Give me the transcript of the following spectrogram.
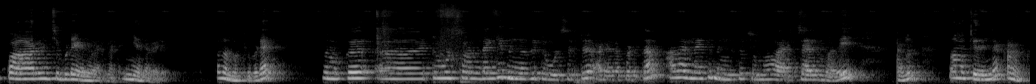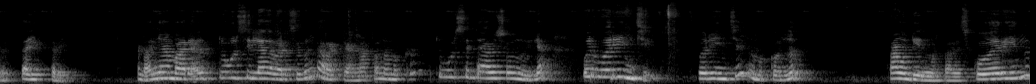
അപ്പോൾ ആറിഞ്ച് ഇവിടെയാണ് വരുന്നത്. ഇങ്ങനെ വരും. അപ്പോൾ നമുക്കിവിടെ നമുക്ക് ടൂൾസ് ഉണ്ടെങ്കിൽ നിങ്ങൾക്ക് ടൂൾസ് ഇട്ട് അടയാളപ്പെടുത്താം. അതല്ലെങ്കിൽ നിങ്ങൾക്ക് ചുമ്മാ വരച്ചാലും മതി. ആണ് നമുക്കിതിന്റെ കണക്ക്. ഇത്രയും. കേട്ടോ ഞാൻ വര ടൂൾസ് ഇല്ലാതെ വരച്ചതും കറക്റ്റാണ് അപ്പോൾ നമുക്ക് ടൂൾസിന്റെ ആവശ്യമൊന്നുമില്ല. ഒരു ഒരു ഇഞ്ച് ഒരു ഇഞ്ച് നമുക്കൊന്ന് റൗണ്ട് ചെയ്ത് കൊടുത്താൽ മതി. സ്ക്വയറിൽ നിന്ന്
